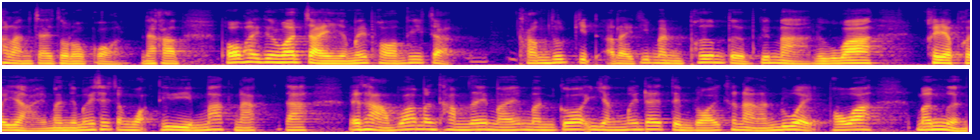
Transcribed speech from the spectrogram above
พลังใจตัวเราก่อนนะครับ เพราะไพ่ขึ้นว่าใจยังไม่พร้อมที่จะทำธุรกิจอะไรที่มันเพิ่มเติมขึ้นมา หรือว่าขยับขยายมันยังไม่ใช่จังหวะที่ดีมากนักนะแต่ถามว่ามันทำได้ไหมมันก็ยังไม่ได้เต็มร้อยขนาดนั้นด้วย เพราะว่ามันเหมือน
